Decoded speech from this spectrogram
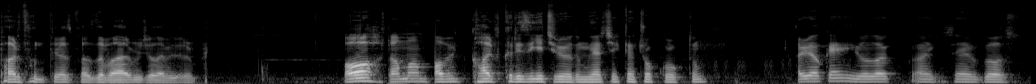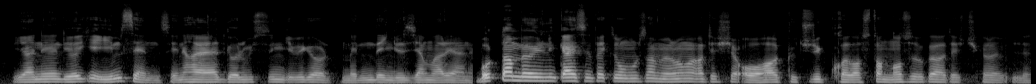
pardon biraz fazla bağırmış olabilirim. Oh tamam. Abi kalp krizi geçiriyordum gerçekten çok korktum. Are you okay? You look like save ghost. Yani diyor ki iyi misin? Seni hayalet görmüşsün gibi gördüm. Benim de İngilizcem var yani. Boktan bir oyunun hikayesini pek de umursamıyorum ama ateşe oha küçücük kalastan nasıl bu kadar ateş çıkarabilir?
